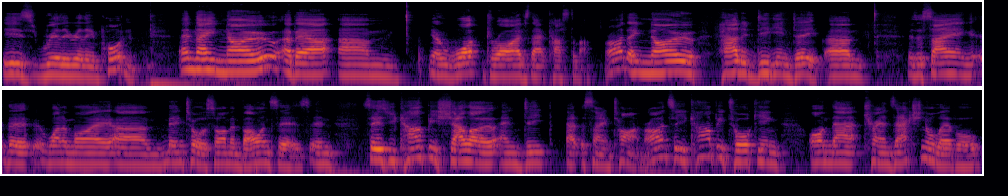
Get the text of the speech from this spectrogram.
is really, really important. And they know about um, you know what drives that customer, right? They know how to dig in deep. Um, there's a saying that one of my um, mentors, Simon Bowen, says, and says you can't be shallow and deep at the same time, right? So you can't be talking on that transactional level,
